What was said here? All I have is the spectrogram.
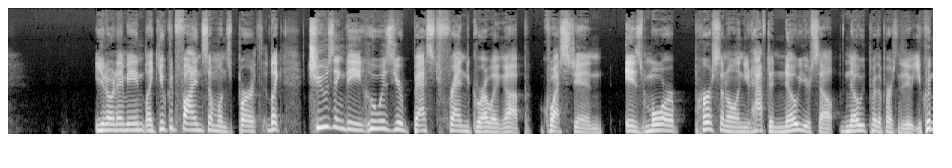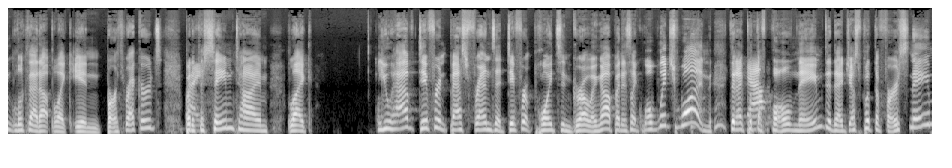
You know what I mean? Like you could find someone's birth. Like choosing the who is your best friend growing up question is more personal and you'd have to know yourself, know for the person to do it. You couldn't look that up like in birth records, but at the same time, like you have different best friends at different points in growing up and it's like well which one did i put Yeah. the full name did i just put the first name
